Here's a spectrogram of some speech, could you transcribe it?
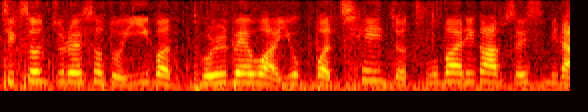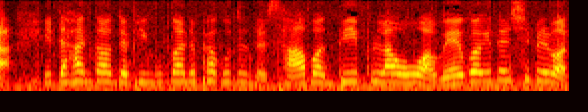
직선줄에서도 2번 돌배와 6번 체인저 두 마리가 앞서 있습니다. 이때 한가운데 빈 공간을 파고드는 4번 비플라워와 외곽에는 11번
